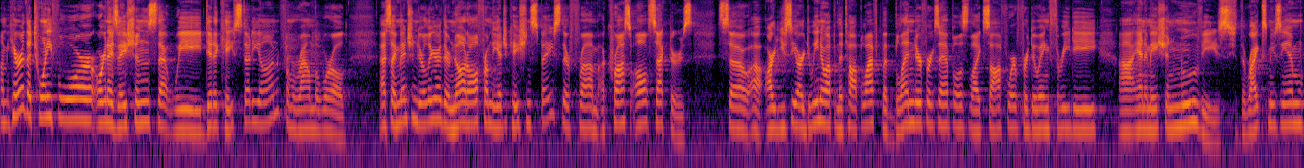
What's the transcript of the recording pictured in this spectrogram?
Um, here are the 24 organizations that we did a case study on from around the world. As I mentioned earlier, they're not all from the education space. They're from across all sectors. So uh, our, you see Arduino up in the top left, but Blender, for example, is like software for doing 3D uh, animation movies. The Rijksmuseum,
